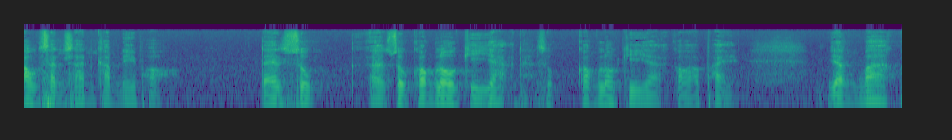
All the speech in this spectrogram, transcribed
เอาสั้น ๆคำนี้พอ แต่สุขสุขของโลกียะนะสุขของโลกียะขออภัย ยังมากไป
